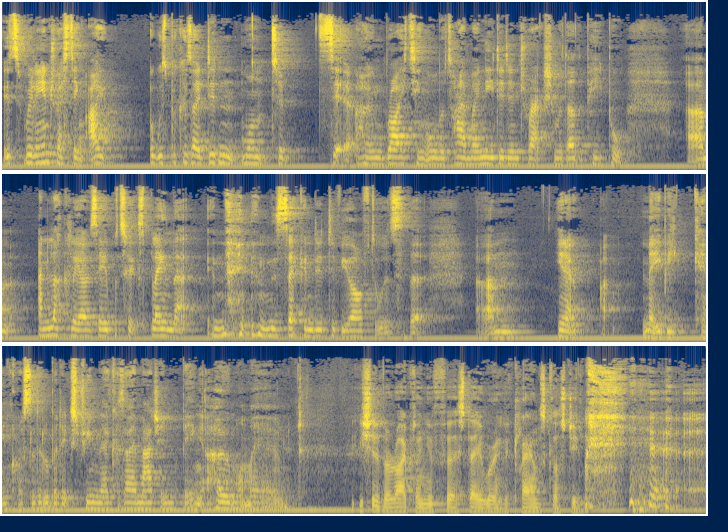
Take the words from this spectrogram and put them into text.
it's really interesting. I it was because I didn't want to sit at home writing all the time. I needed interaction with other people. Um, and luckily, I was able to explain that in, in the second interview afterwards. That um, you know I maybe came across a little bit extreme there because I imagined being at home on my own. You should have arrived on your first day wearing a clown's costume.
